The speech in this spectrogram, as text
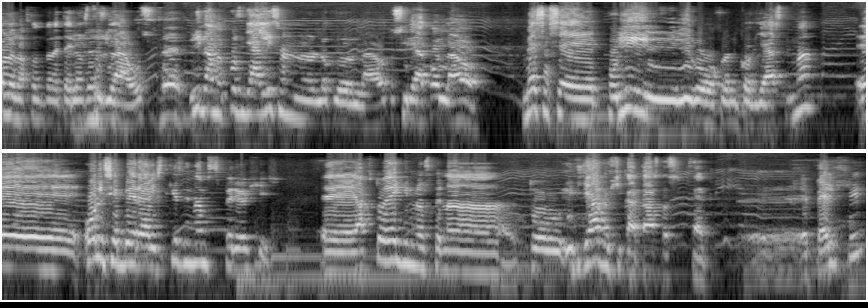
όλων αυτών των εταιριών στους λαούς Βέβαια. είδαμε πως διαλύσαν ολόκληρο λαό, το συριακό λαό μέσα σε πολύ λίγο χρονικό διάστημα ε, όλες οι εμπειριαλιστικές δυνάμεις της περιοχής. Ε, αυτό έγινε ώστε να το, η διάδοχη κατάσταση που θα ε, επέλθει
